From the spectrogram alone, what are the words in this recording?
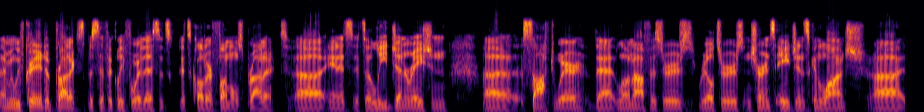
I mean, we've created a product specifically for this. It's it's called our Funnels product, uh, and it's it's a lead generation uh, software that loan officers, realtors, insurance agents can launch uh,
